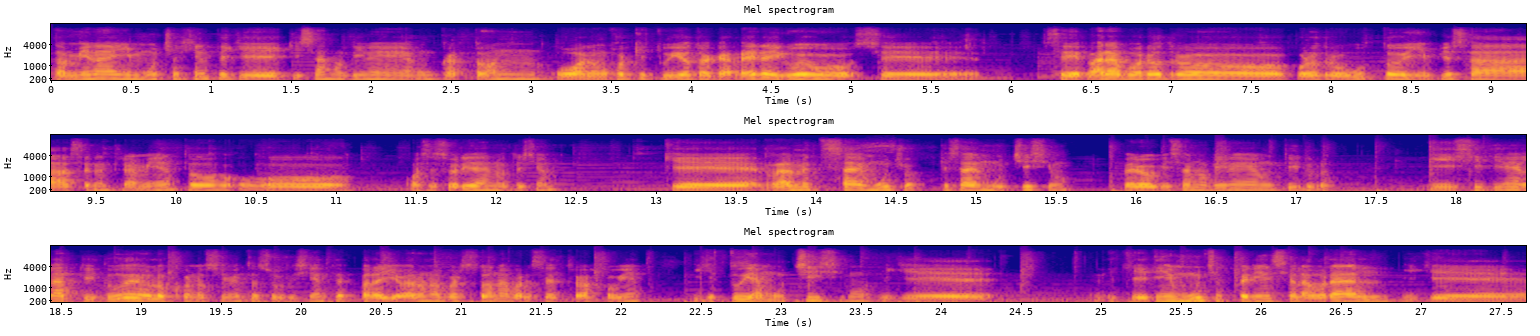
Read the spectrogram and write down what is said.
también hay mucha gente que quizás no tiene un cartón o a lo mejor que estudió otra carrera y luego se, se depara por otro, por otro gusto y empieza a hacer entrenamiento o, asesoría de nutrición, que realmente sabe mucho, que sabe muchísimo, pero quizás no tiene un título y sí tiene las aptitudes o los conocimientos suficientes para llevar a una persona para hacer el trabajo bien y que estudia muchísimo y que que tiene mucha experiencia laboral y que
